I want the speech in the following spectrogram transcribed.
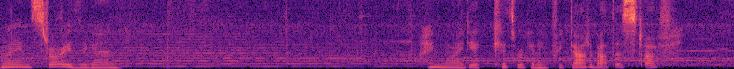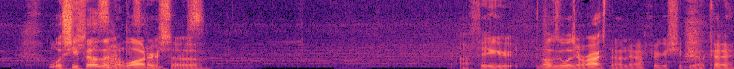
Ryan's stories again. I had no idea kids were getting freaked out about this stuff. Well, she fell in the water, so. I figured as long as it wasn't rocks down there, I figured she'd be okay.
